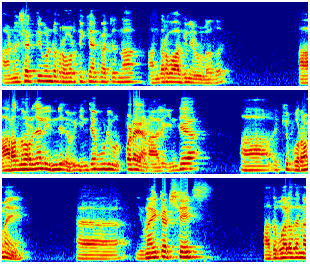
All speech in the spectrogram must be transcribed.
അണുശക്തി കൊണ്ട് പ്രവർത്തിക്കാൻ പറ്റുന്ന അന്തർവാഹിനിയുള്ളത്. ആറെന്ന് പറഞ്ഞാൽ ഇന്ത്യ ഇന്ത്യ കൂടി ഉൾപ്പെടെയാണ്. അല്ല ഇന്ത്യയ്ക്ക് പുറമെ യുണൈറ്റഡ് സ്റ്റേറ്റ്സ് അതുപോലെ തന്നെ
